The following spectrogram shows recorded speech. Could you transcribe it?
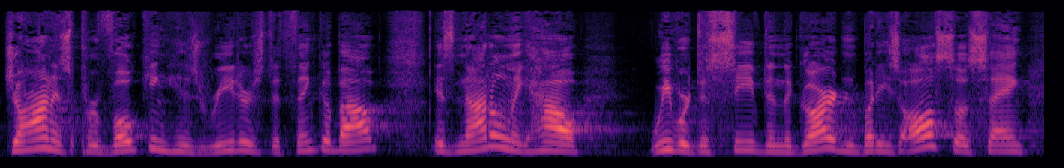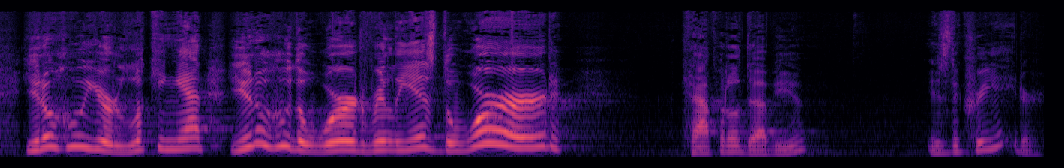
John is provoking his readers to think about is not only how we were deceived in the garden, but he's also saying, you know who you're looking at? You know who the Word really is? The Word, capital W, is the Creator.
